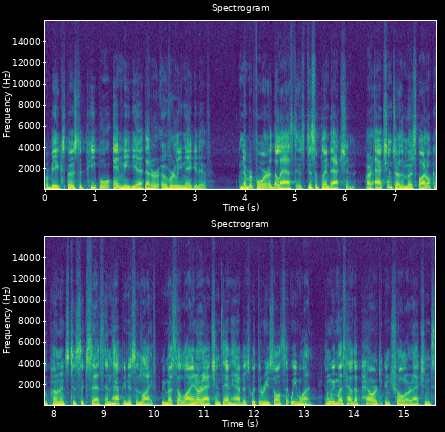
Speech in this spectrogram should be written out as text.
or be exposed to people and media that are overly negative. Number four, or the last, is disciplined action. Our actions are the most vital components to success and happiness in life. We must align our actions and habits with the results that we want, and we must have the power to control our actions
